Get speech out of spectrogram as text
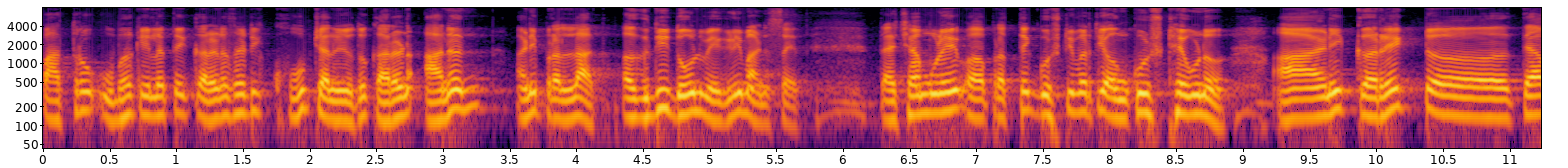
पात्र उभं केलं ते करण्यासाठी खूप चॅलेंज होतं. कारण आनंद आणि प्रल्हाद अगदी दोन वेगळी माणसं आहेत. त्याच्यामुळे प्रत्येक गोष्टीवरती अंकुश ठेवणं आणि करेक्ट त्या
